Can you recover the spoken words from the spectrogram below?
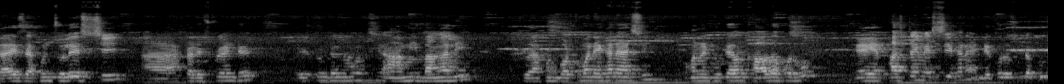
গাইজ এখন চলে এসেছি একটা রেস্টুরেন্টে রেস্টুরেন্টের নাম হচ্ছে আমি বাঙালি। তো এখন বর্তমানে এখানে আছি। ওখানে ঢুকে এখন খাওয়া দাওয়া করব ফার্স্ট টাইম এসেছি এখানে। ডেকোরেশনটা খুব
